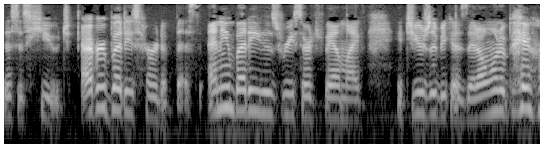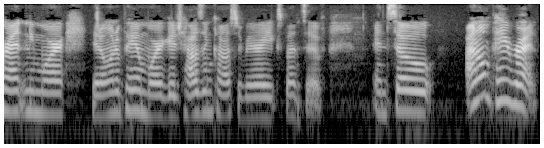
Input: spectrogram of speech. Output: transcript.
This is huge. Everybody's heard of this. Anybody who's researched van life, it's usually because they don't want to pay rent anymore, they don't want to pay a mortgage, housing costs are very expensive. And so I don't pay rent.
